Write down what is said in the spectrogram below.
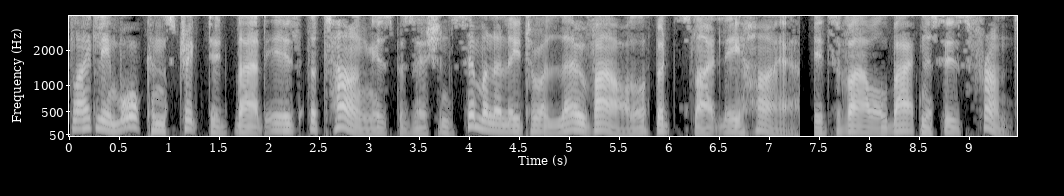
slightly more constricted, that is, the tongue is positioned similarly to a low vowel, but slightly higher. Its vowel backness is front,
